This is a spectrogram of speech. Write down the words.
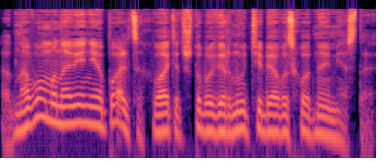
Одного мановения пальца хватит, чтобы вернуть тебя в исходное место».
